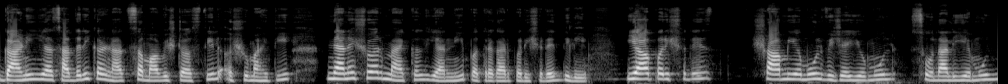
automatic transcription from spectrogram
गाणी या सादरीकरणात समाविष्ट असतील अशी माहिती ज्ञानेश्वर मॅकल यांनी पत्रकार परिषदेत दिली. या परिषदेत श्याम यमूल विजय यमूल सोनाली यमूल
